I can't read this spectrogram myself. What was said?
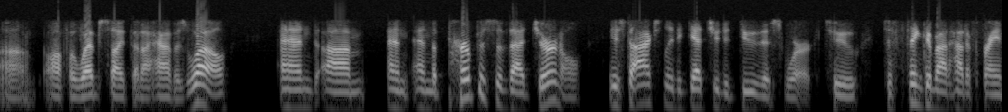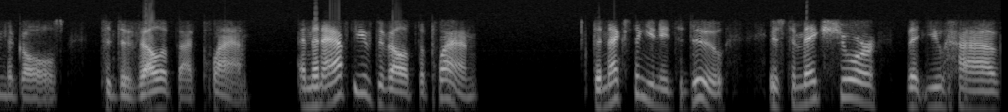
um, off a website that I have as well. And um, and and the purpose of that journal is to actually to get you to do this work, to to think about how to frame the goals, to develop that plan. And then after you've developed the plan, the next thing you need to do is to make sure that you have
